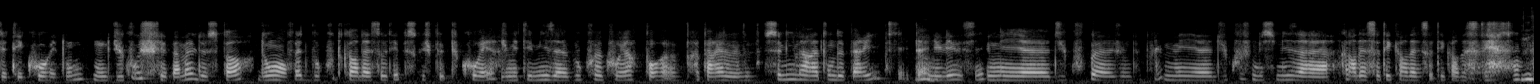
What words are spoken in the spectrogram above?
de tes cours et tout. Donc, du coup, je fais pas mal de sport, dont en fait beaucoup de cordes à sauter parce que je peux plus courir. Je m'étais mise à beaucoup à courir pour préparer le semi-marathon de Paris, qui est oh. annulé aussi. Mais du coup, bah, je ne peux plus. Mais du coup, je me suis mise à corde à sauter, corde à sauter, corde à sauter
